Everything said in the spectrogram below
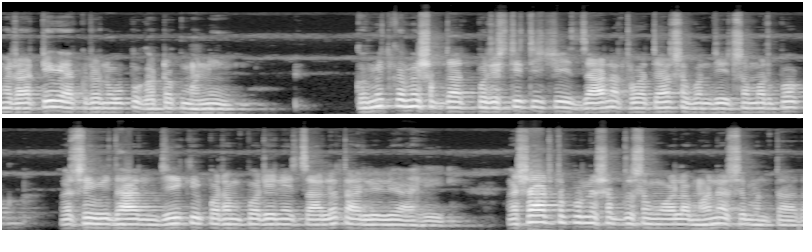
मराठी व्याकरण उपघटक म्हणी. कमीत कमी शब्दात परिस्थितीची जाण अथवा त्यासंबंधी समर्पक असे विधान जे की परंपरेने चालत आलेले आहे अशा अर्थपूर्ण शब्दसमूहाला म्हण असे म्हणतात.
